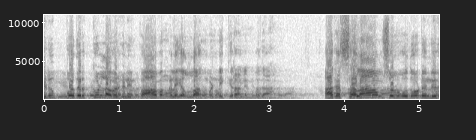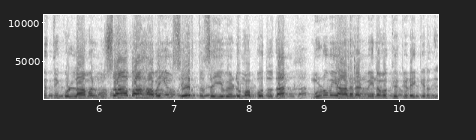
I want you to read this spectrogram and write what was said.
எடுப்பதற்குள் அவர்களின் பாவங்களை அல்லாஹ் மன்னிக்கிறான் என்பதாக. ஆக சலாம் சொல்வதோடு நிறுத்தி கொள்ளாமல் முசாபாகவையும் சேர்த்து செய்ய வேண்டும். அப்போதுதான் முழுமையான நன்மை நமக்கு கிடைக்கிறது.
